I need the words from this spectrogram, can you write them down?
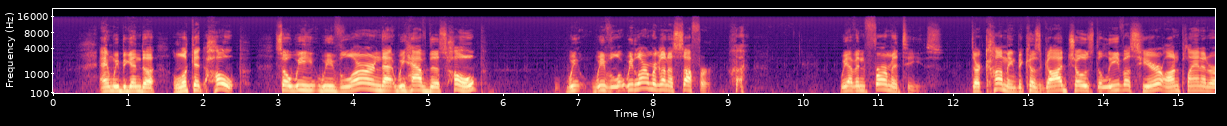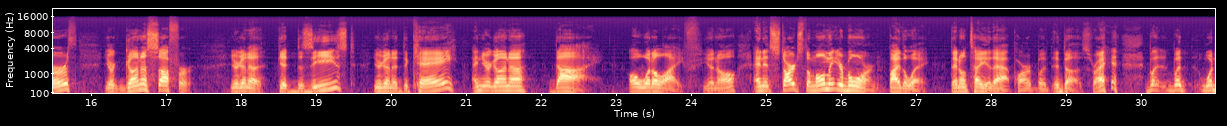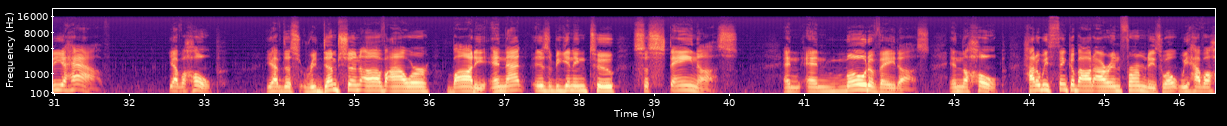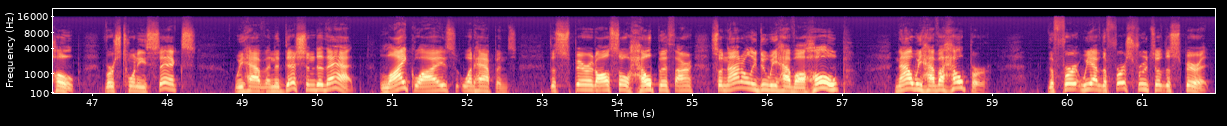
And we begin to look at hope. So we, we've learned that we have this hope. We, we've, we learn we're going to suffer. we have infirmities. They're coming because God chose to leave us here on planet Earth. You're going to suffer. You're going to get diseased, you're going to decay, and you're going to die. Oh, what a life, you know? And it starts the moment you're born, by the way. They don't tell you that part, but it does, right? but, but what do you have? You have a hope. You have this redemption of our body, and that is beginning to sustain us and, and motivate us in the hope. How do we think about our infirmities? Well, we have a hope. Verse 26, we have an addition to that. Likewise, what happens? the Spirit also helpeth our. So not only do we have a hope, now we have a helper. The fir, we have the first fruits of the Spirit.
